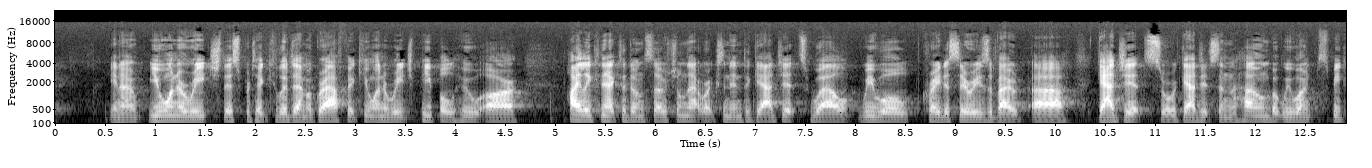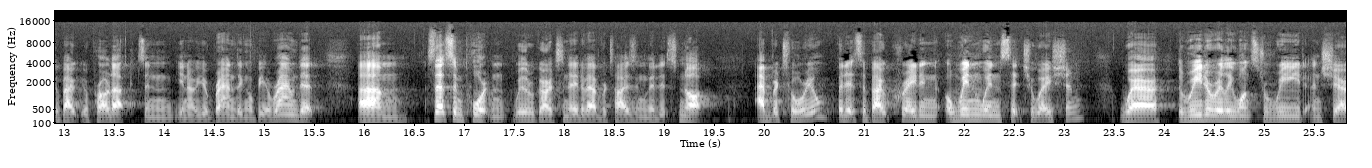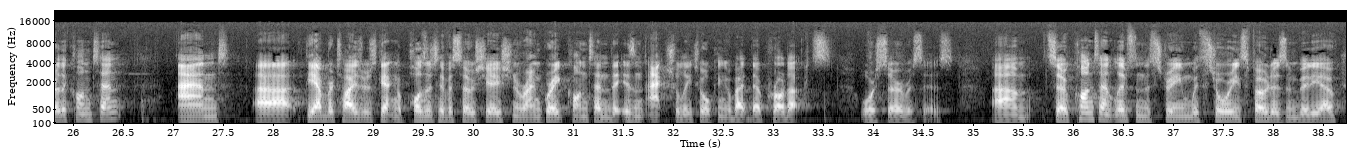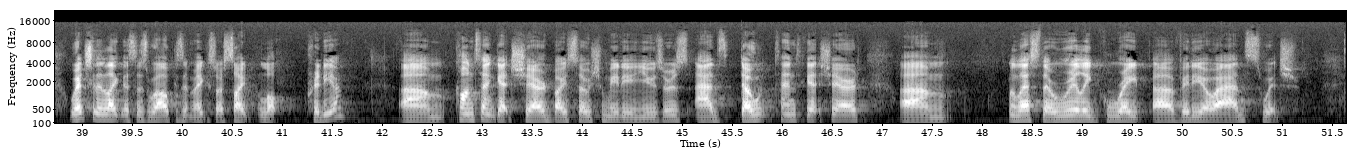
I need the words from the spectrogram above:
You know, you want to reach this particular demographic, you want to reach people who are highly connected on social networks and into gadgets. Well, we will create a series about uh, gadgets or gadgets in the home, but we won't speak about your product and you know, your branding will be around it. Um, so that's important with regard to native advertising that it's not advertorial, but it's about creating a win win situation where the reader really wants to read and share the content, and uh, the advertiser is getting a positive association around great content that isn't actually talking about their products or services. Um, so content lives in the stream with stories, photos, and video. We actually like this as well because it makes our site a lot prettier. Um, content gets shared by social media users. Ads don't tend to get shared um, unless they're really great uh, video ads, which,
